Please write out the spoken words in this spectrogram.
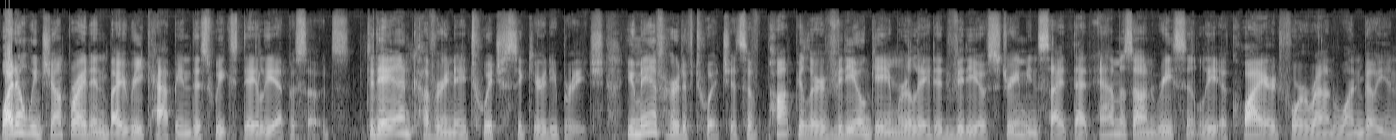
Why don't we jump right in by recapping this week's daily episodes? Today I'm covering a Twitch security breach. You may have heard of Twitch. It's a popular video game related video streaming site that Amazon recently acquired for around $1 billion.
